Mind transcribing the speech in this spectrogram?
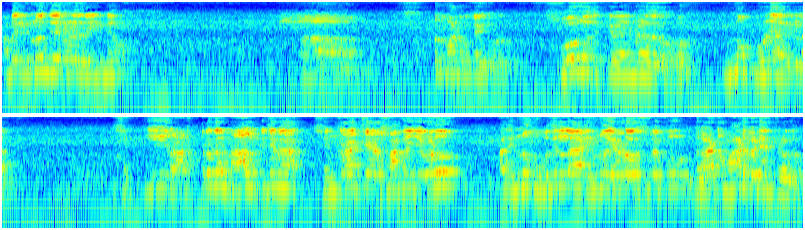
ಆಮೇಲೆ ಇನ್ನೊಂದು ಏನು ಹೇಳಿದ್ರಿ ಈಗ ನೀವು? ಮಾಡ್ಬೇಕಾಗಿ ಅವರು. ಸೋರುವುದಕ್ಕೆ ಏನು ಹೇಳಿದ್ರು ಅವರು? ಇನ್ನೂ ಪೂರ್ಣ ಆಗಿಲ್ಲ. ಈ ರಾಷ್ಟ್ರದ ನಾಲ್ಕು ಜನ ಶಂಕರಾಚಾರ್ಯ ಸ್ವಾಮೀಜಿಗಳು ಅದು ಇನ್ನೂ ಮುಗುದಿಲ್ಲ ಇನ್ನೂ ಎರಡು ವರ್ಷ ಬೇಕು ಉದ್ಘಾಟನೆ ಮಾಡಬೇಡಿ ಅಂತ ಹೇಳಿದ್ರು.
